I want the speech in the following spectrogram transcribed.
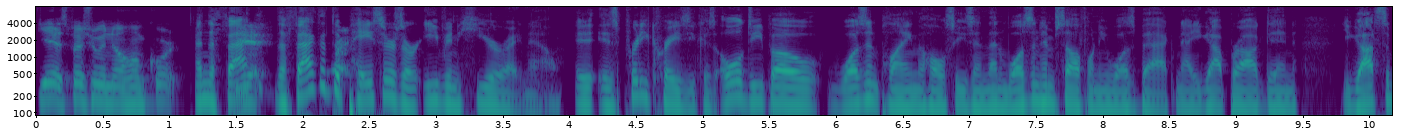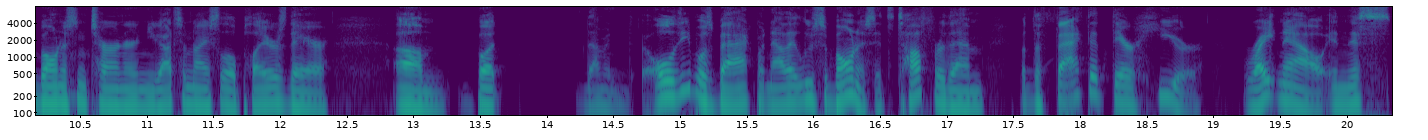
Yeah, especially with no home court. And the fact Yeah, the fact that the right. Pacers are even here right now is, is pretty crazy because Oladipo wasn't playing the whole season, then wasn't himself when he was back. Now you got Brogdon, you got Sabonis and Turner, and you got some nice little players there. Um, but I mean, Oladipo's back, but now they lose Sabonis. It's tough for them. But the fact that they're here right now in this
